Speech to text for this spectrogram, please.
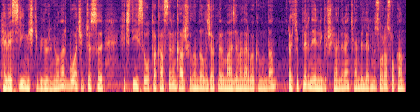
hevesliymiş gibi görünüyorlar. Bu açıkçası hiç değilse o takasların karşılığında alacakları malzemeler bakımından rakiplerin elini güçlendiren, kendilerini zora sokan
